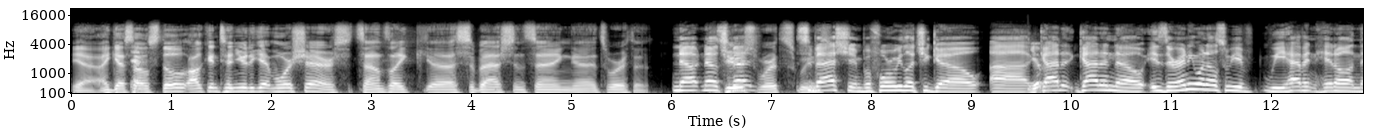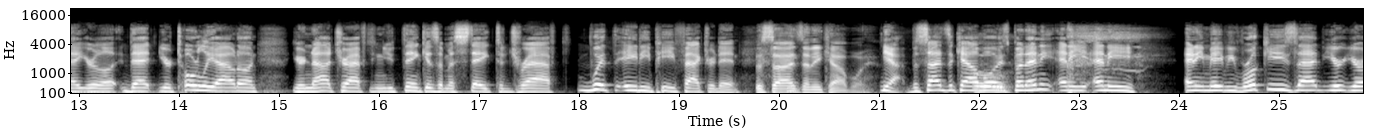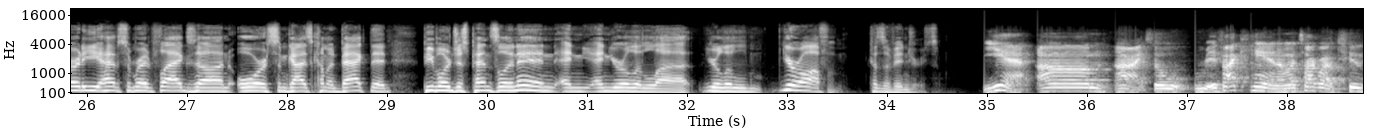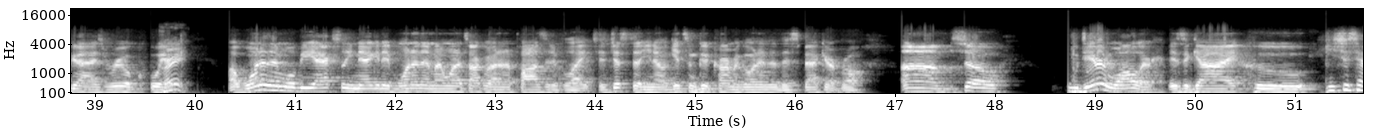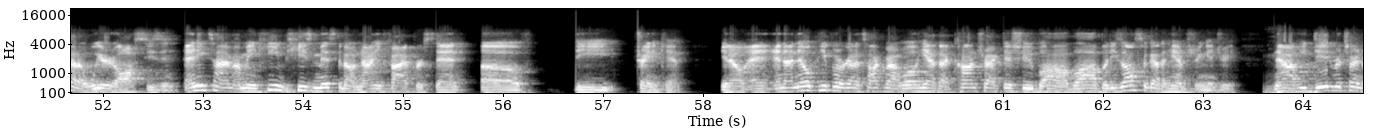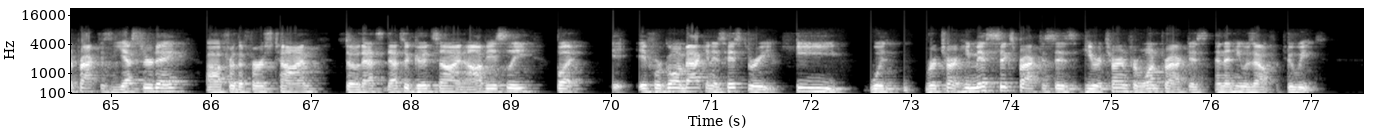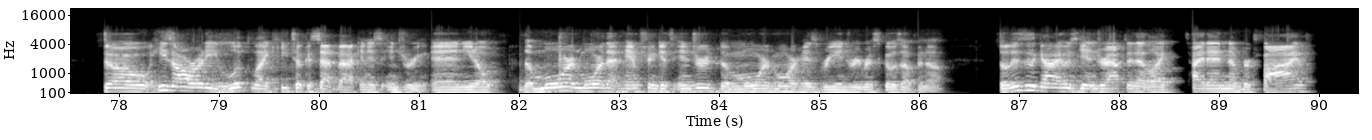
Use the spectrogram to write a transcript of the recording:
yeah, I guess Yeah. I'll still I'll continue to get more shares. It sounds like uh, Sebastian saying uh, it's worth it. now now Juice Seba- worth squeeze. Sebastian, before we let you go, uh, Yep. gotta gotta know: is there anyone else we have we haven't hit on that you're that you're totally out on? You're not drafting. You think is a mistake to draft with ADP factored in? Besides any cowboy, Yeah, besides the Cowboys, Oh. but any any any any maybe rookies that you're you already have some red flags on, or some guys coming back that people are just penciling in, and and you're a little uh you're a little you're off them because of injuries. Yeah. Um. All right. So if I can, I'm going to talk about two guys real quick. Great. Uh, one of them will be actually negative. One of them I want to talk about in a positive light, to just to you know get some good karma going into this backyard brawl. Um. So Darren Waller is a guy who he's just had a weird offseason. Anytime, I mean, he he's missed about 95% of the training camp. You know, and, and I know people are going to talk about, well, he had that contract issue, blah, blah, blah, but he's also got a hamstring injury. Now he did return to practice yesterday uh, for the first time, so that's that's a good sign, obviously. But if we're going back in his history, he would return. He missed six practices. He returned for one practice, and then he was out for two weeks. So he's already looked like he took a setback in his injury. And you know, the more and more that hamstring gets injured, the more and more his re-injury risk goes up and up. So this is a guy who's getting drafted at like tight end number five.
